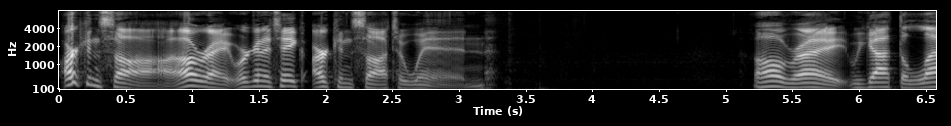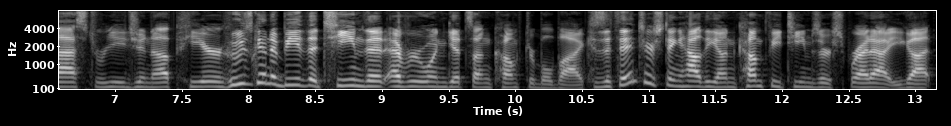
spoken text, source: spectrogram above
Arkansas. All right, we're going to take Arkansas to win. All right, we got the last region up here. Who's going to be the team that everyone gets uncomfortable by? Because it's interesting how the uncomfy teams are spread out. You got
